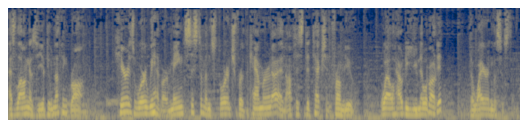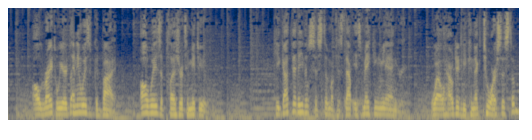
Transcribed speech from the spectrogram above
as long as you do nothing wrong. Here is where we have our main system and storage for the camera and office detection from you. Well, how do you know about it? The wire in the system. Alright, weird. Anyways, goodbye. Always a pleasure to meet you. He got that evil system of his that is making me angry. Well, how did he connect to our system?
